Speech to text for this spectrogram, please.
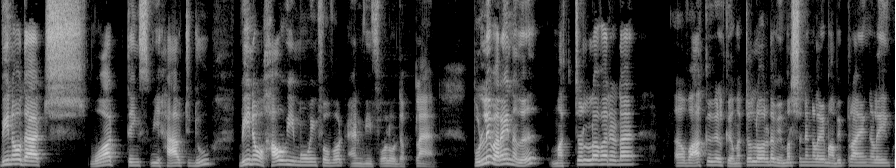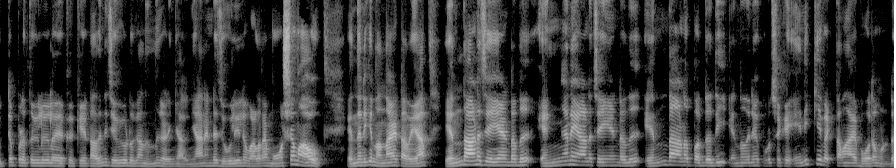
We know that what things we have to do, we know how we moving forward and we follow the plan. പുള്ളി പറയുന്നത് മറ്റുള്ളവരുടെ വാക്കുകൾക്ക് മറ്റുള്ളവരുടെ വിമർശനങ്ങളെയും അഭിപ്രായങ്ങളെയും കുറ്റപ്പെടുത്തലുകളെയും ഒക്കെ കേട്ട് അതിന് ചെവി കൊടുക്കാൻ നിന്ന് കഴിഞ്ഞാൽ ഞാൻ എന്റെ ജോലിയിൽ വളരെ മോശമാവും എന്നെനിക്ക് നന്നായിട്ടറിയാം. എന്താണ് ചെയ്യേണ്ടത്? എങ്ങനെയാണ് ചെയ്യേണ്ടത്? എന്താണ് പദ്ധതി എന്നതിനെക്കുറിച്ചൊക്കെ എനിക്ക് വ്യക്തമായ ബോധമുണ്ട്.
